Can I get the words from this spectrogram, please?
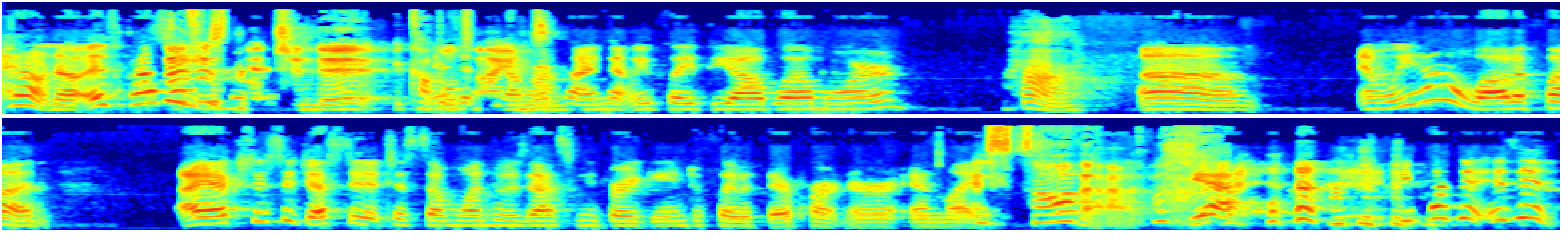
I don't know. It's I probably just mentioned it a couple times. summertime that we played Diablo more. Huh. Um, and we had a lot of fun. I actually suggested it to someone who was asking for a game to play with their partner, and like I saw that. Yeah, because it isn't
